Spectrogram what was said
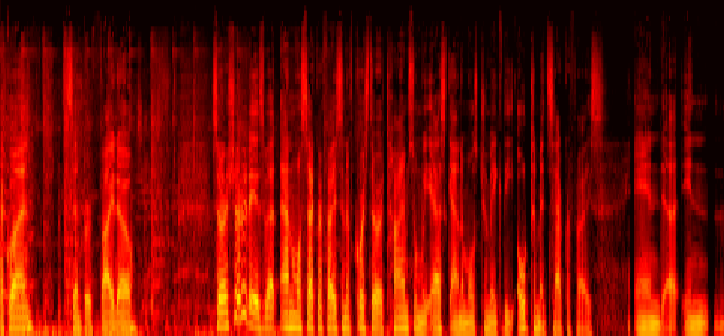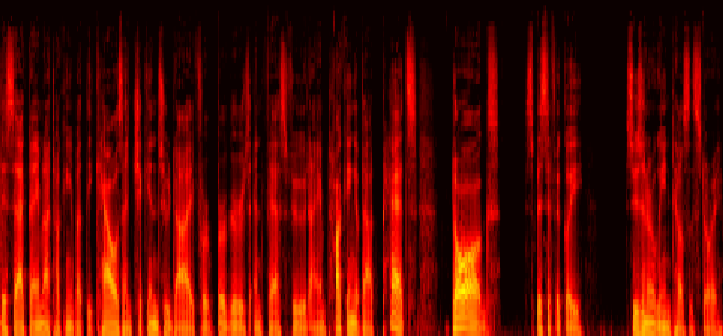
Equine, Semper Fido. So, our show today is about animal sacrifice, and of course, there are times when we ask animals to make the ultimate sacrifice. And uh, in this act, I am not talking about the cows and chickens who die for burgers and fast food. I am talking about pets, dogs specifically. Susan Orlean tells the story.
